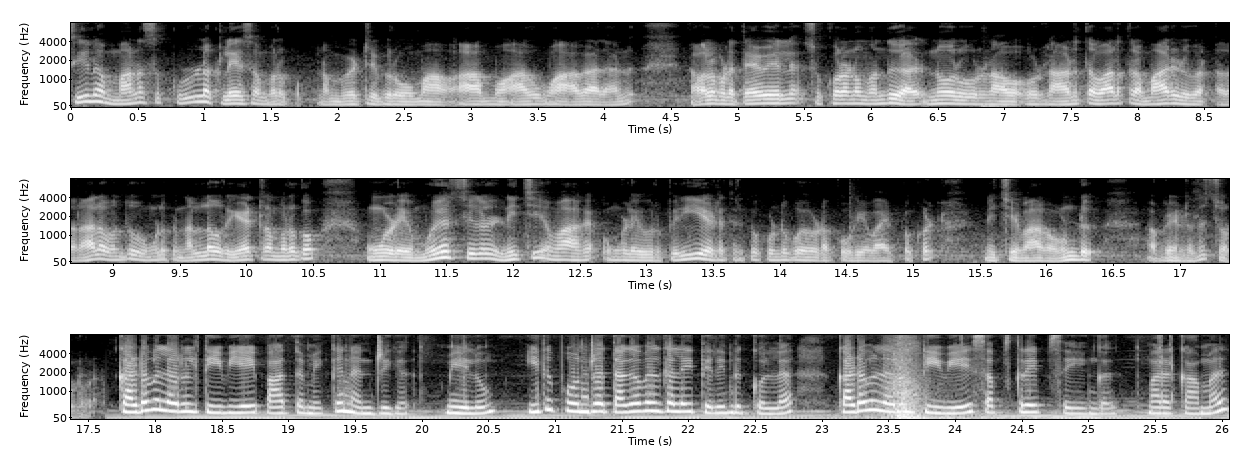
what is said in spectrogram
சில மனசுக்குள்ள கிளேசம் இருக்கும். நம்ம வெற்றி பெறுவோமா ஆகுமா ஆகுமா ஆகாதான்னு கவலைப்பட தேவையில்லை. சுக்கரனும் வந்து இன்னொரு ஒரு நா ஒரு நான் அடுத்த வாரத்தில் மாறிடுவார். அதனால் வந்து உங்களுக்கு நல்ல ஒரு ஏற்றம் இருக்கும். உங்களுடைய முயற்சிகள் நிச்சயமாக உங்களை ஒரு பெரிய இடத்திற்கு கொண்டு போய் விடக்கூடிய வாய்ப்புகள் நிச்சயமாக உண்டு அப்படின்றத சொல்கிறேன் கடவுள் அருள் டிவியை பார்த்தமைக்க நன்றிகள். மேலும் இது போன்ற தகவல்களை தெரிந்து கொள்ள கடவுள் அருள் டிவியை சப்ஸ்கிரைப் செய்யுங்கள். மறக்காமல்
